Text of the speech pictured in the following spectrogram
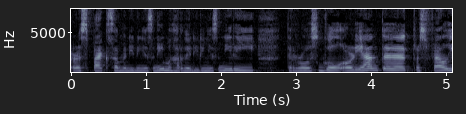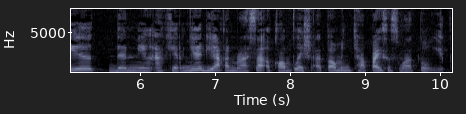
respect sama dirinya sendiri, menghargai dirinya sendiri, terus goal oriented, terus valued dan yang akhirnya dia akan merasa accomplish atau mencapai sesuatu gitu.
